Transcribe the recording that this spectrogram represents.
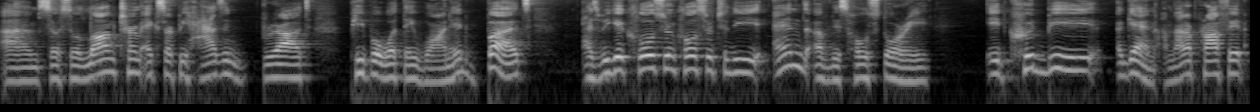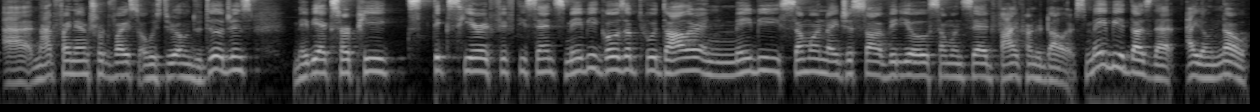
Um, so, so long term XRP hasn't brought people what they wanted, but as we get closer and closer to the end of this whole story, it could be again. I'm not a prophet, uh, not financial advice. Always do your own due diligence. Maybe XRP sticks here at 50 cents. Maybe it goes up to a dollar, and maybe someone, I just saw a video, someone said $500. Maybe it does that. I don't know.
